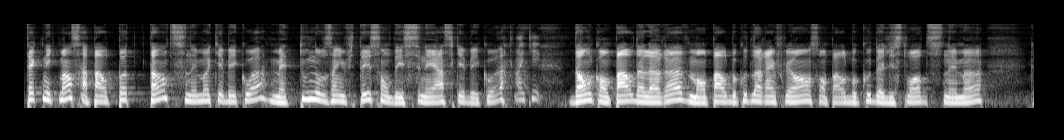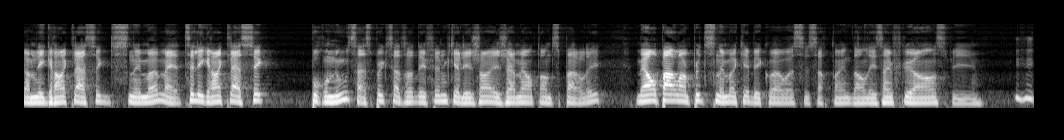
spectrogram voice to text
Techniquement, ça parle pas tant de cinéma québécois, mais tous nos invités sont des cinéastes québécois. Donc, on parle de leur œuvre, mais on parle beaucoup de leur influence, on parle beaucoup de l'histoire du cinéma, comme les grands classiques du cinéma. Mais tu sais, les grands classiques pour nous, ça se peut que ça soit des films que les gens aient jamais entendu parler. Mais on parle un peu de cinéma québécois, ouais, c'est certain, dans les influences. Puis... Mhm.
